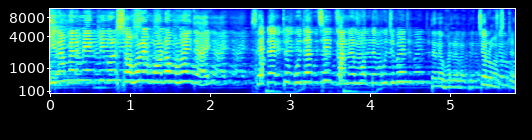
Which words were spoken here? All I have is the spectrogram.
গ্রামের মেয়ে কি করে শহরে মডাম হয়ে যায়, সেটা একটু বুঝাচ্ছি, গানের মধ্যে বুঝবেন, তাহলে ভালো লাগবে। চলো, মাস্টার।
